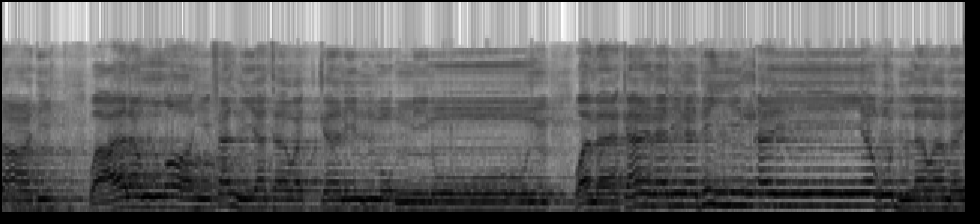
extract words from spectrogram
بعده وعلى الله فليتوكل المؤمنون وما كان لنبي أن يغل ومن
